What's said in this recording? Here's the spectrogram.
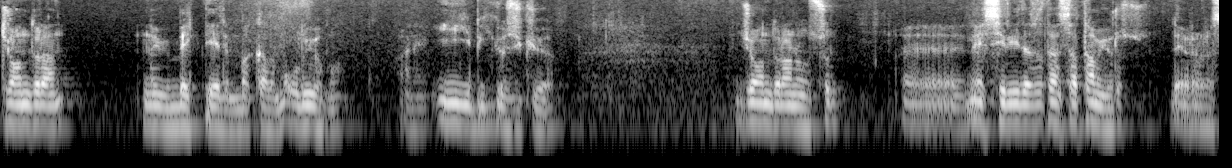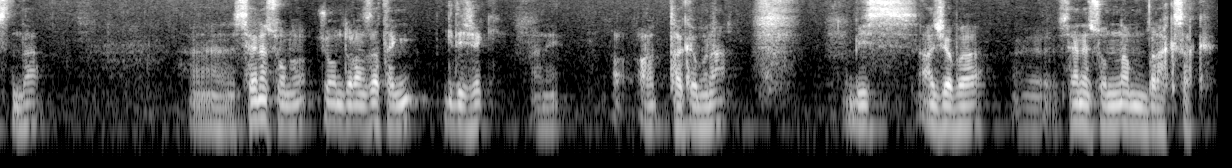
John Duran'ı bir bekleyelim bakalım oluyor mu? Hani iyi gibi gözüküyor. John Duran olsun. Ee, Nesiri'yi de zaten satamıyoruz devre arasında. Ee, sene sonu John Duran zaten gidecek. Hani a- a- takımına. Biz acaba e, sene sonundan mı bıraksak?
